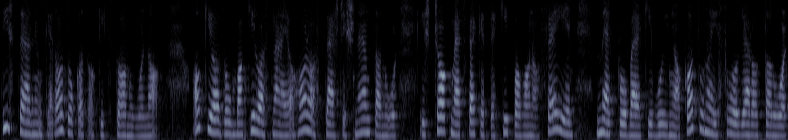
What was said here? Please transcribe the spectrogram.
Tisztelnünk kell azokat, akik tanulnak. Aki azonban kihasználja a halasztást és nem tanul, és csak mert fekete kipa van a fején, megpróbál kibújni a katonai szolgálat alól,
